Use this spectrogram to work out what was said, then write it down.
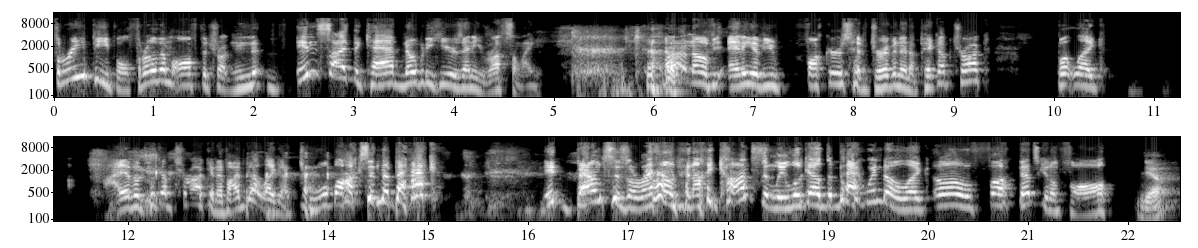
three people, throw them off the truck. Inside the cab, nobody hears any rustling. I don't know if any of you fuckers have driven in a pickup truck, but like, I have a pickup truck, and if I've got like a toolbox in the back, it bounces around, and I constantly look out the back window like, oh fuck, that's gonna fall. Yep.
